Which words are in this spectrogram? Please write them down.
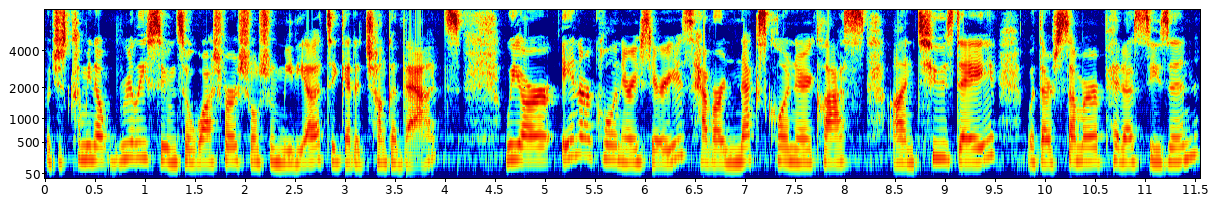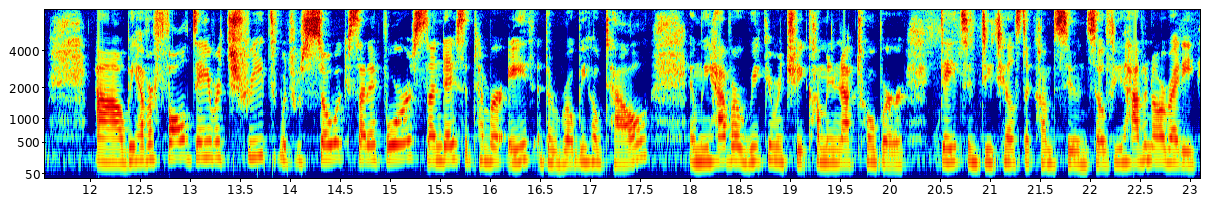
which is coming out really soon. So watch for our social media to get a chunk of that. We are in our culinary series, have our next culinary class on Tuesday with our summer pitta season. Uh, we have our fall day retreat, which we're so excited for, Sunday, September 8th at the Roby Hotel. And we have our weekend retreat coming in October. Dates and details to come soon soon. So if you haven't already,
